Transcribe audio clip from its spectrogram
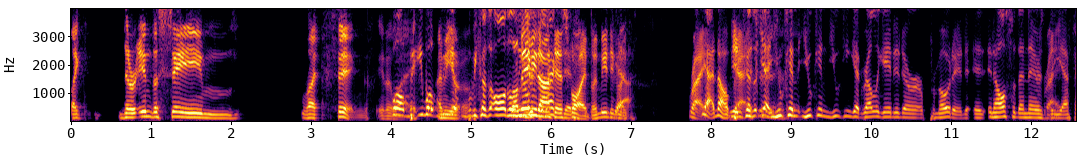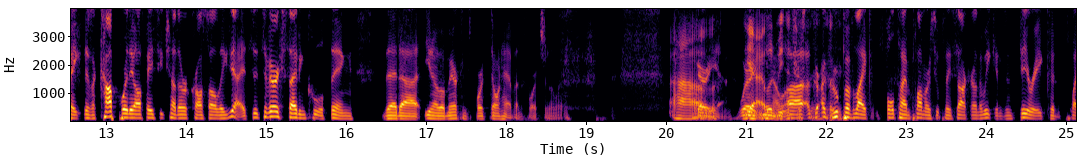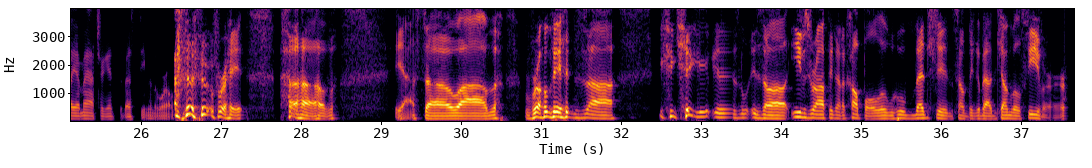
like they're in the same like thing Well, be- well, I mean, yeah, because all the well, maybe not at this point, but meaning Yeah. like, right? Yeah, no, Yeah, because yeah, you can you can you can get relegated or promoted, and also then there's the FA. There's a cup where they all face each other across all leagues. Yeah, it's it's a very exciting, cool thing that uh you know American sports don't have, unfortunately. Um, Where, yeah, where yeah, it you would be know, uh, a, interesting. a group of like full time plumbers who play soccer on the weekends, in theory, could play a match against the best team in the world. right. Um, yeah. So um, Roman's uh, is is uh, eavesdropping on a couple who, mentioned something about jungle fever.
